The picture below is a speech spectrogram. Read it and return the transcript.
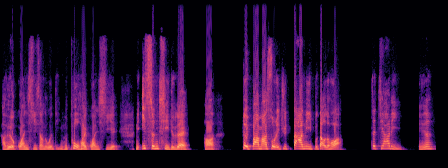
还会有关系上的问题，你会破坏关系耶。你一生气，对不对？哈，对爸妈说了一句大逆不道的话，在家里，你看，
